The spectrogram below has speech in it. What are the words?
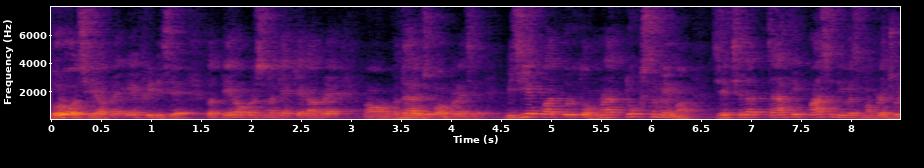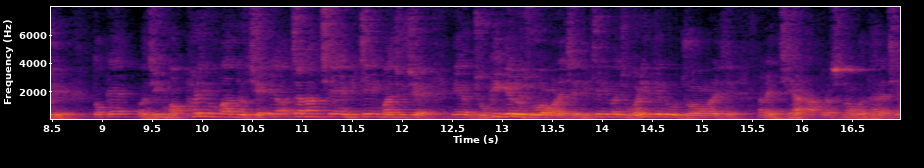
ગળો છે, આપણે એફિડ છે, તો તેનો પ્રશ્ન ક્યાંક ક્યાંક આપણે વધારે જોવા મળે છે. બીજી એક વાત કરું તો હમણાં ટૂંક સમયમાં, જે છેલ્લા ચારથી પાંચ દિવસમાં આપણે જોઈએ, તો કે હજી મગફળીનું પાંદડું છે, એ અચાનક છે, એ નીચેની બાજુ છે, એ ઝૂકી ગયેલું જોવા મળે છે, નીચેની બાજુ વળી ગયેલું જોવા મળે છે, અને જ્યાં આ પ્રશ્ન વધારે છે,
